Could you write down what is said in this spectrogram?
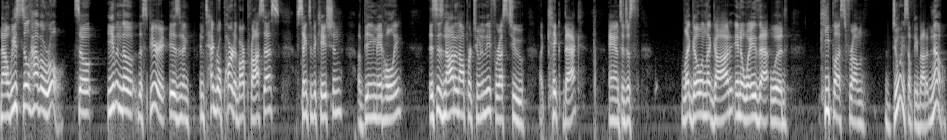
Now, we still have a role. So, even though the Spirit is an integral part of our process of sanctification, of being made holy, this is not an opportunity for us to like kick back and to just let go and let God in a way that would keep us from doing something about it. No.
